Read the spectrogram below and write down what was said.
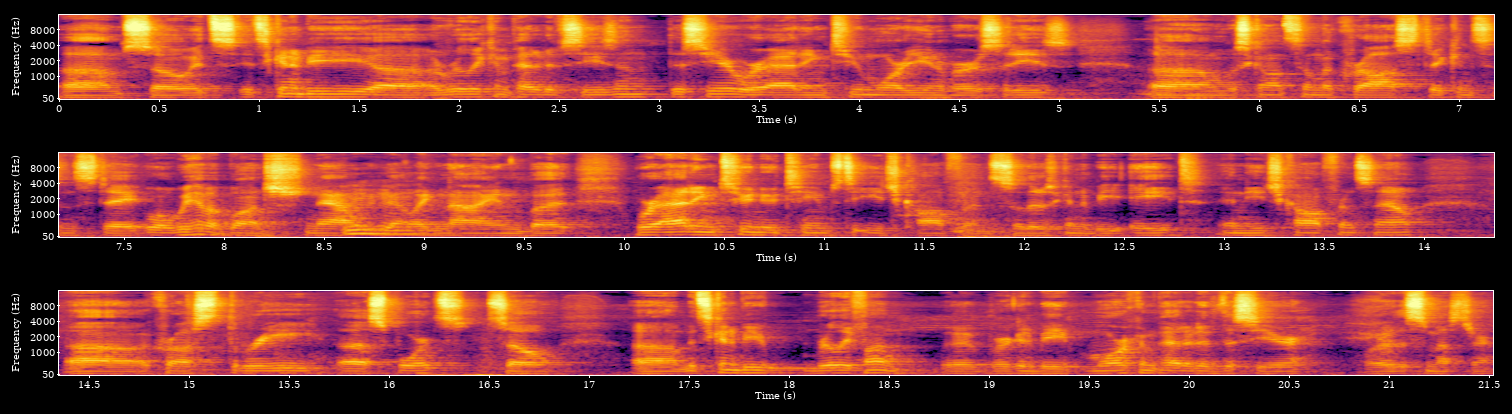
Um, so it's it's going to be a, a, really competitive season this year. We're adding two more universities. Um, Wisconsin La Crosse, Dickinson State. Well, we have a bunch now. Mm-hmm. We've got mm-hmm. like nine, but we're adding two new teams to each conference. So there's going to be eight in each conference now uh, across three uh, sports. So um, it's going to be really fun. We're, going to be more competitive this year or the semester.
